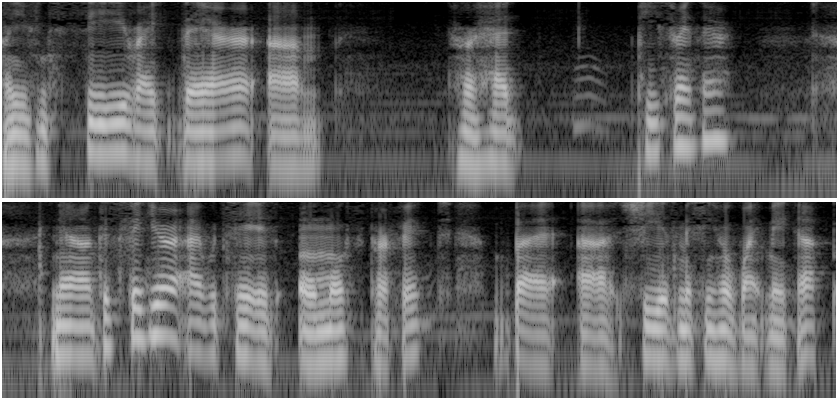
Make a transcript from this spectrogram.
Uh, you can see right there um, her head piece right there. Now, this figure I would say is almost perfect, but uh, she is missing her white makeup,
